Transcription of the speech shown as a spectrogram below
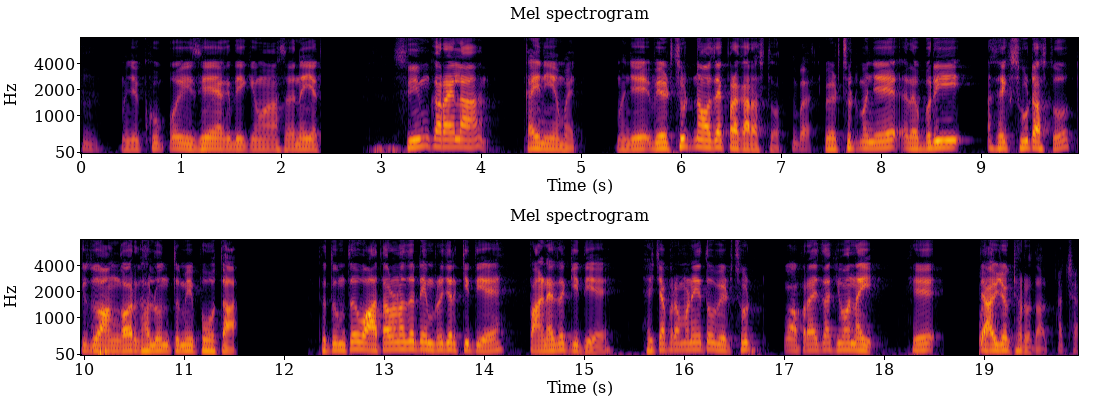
म्हणजे खूप इझी आहे अगदी किंवा असं नाही आहे. स्विम करायला काही नियम आहेत. म्हणजे वेटसूट नावाचा एक प्रकार असतो. वेटसूट म्हणजे रबरी असा एक सूट असतो की जो अंगावर घालून तुम्ही पोहता. तर तुमचं वातावरणाचं टेम्परेचर किती आहे? पाण्याचं किती आहे? ह्याच्याप्रमाणे तो वेटसूट वापरायचा किंवा नाही हे ते आयोजक ठरवतात. अच्छा.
